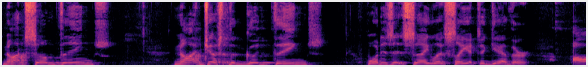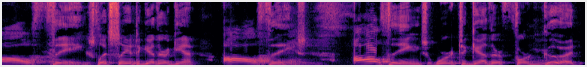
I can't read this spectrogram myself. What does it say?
Not some things, not just the good things. What does it say? Let's say it together. All things. Let's say it together again. All things. All things work together for good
